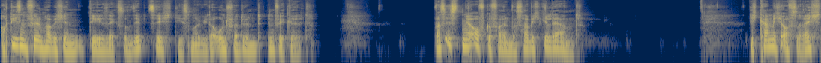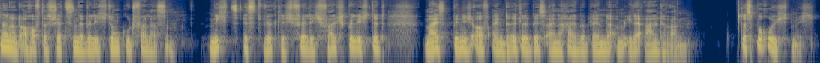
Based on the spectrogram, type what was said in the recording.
Auch diesen Film habe ich in D76, diesmal wieder unverdünnt, entwickelt. Was ist mir aufgefallen? Was habe ich gelernt? Ich kann mich aufs Rechnen und auch auf das Schätzen der Belichtung gut verlassen. Nichts ist wirklich völlig falsch belichtet. Meist bin ich auf ein Drittel bis eine halbe Blende am Ideal dran. Das beruhigt mich.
